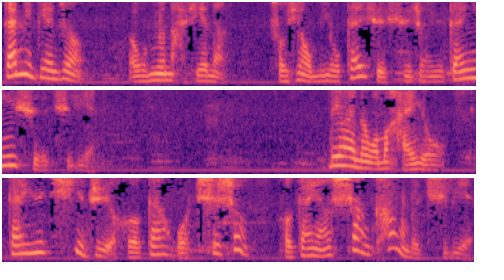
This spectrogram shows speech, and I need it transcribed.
肝病辨证，呃，我们有哪些呢？首先，我们有肝血虚症与肝阴虚的区别。另外呢，我们还有肝郁气滞和肝火炽盛。和肝阳上亢的区别。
